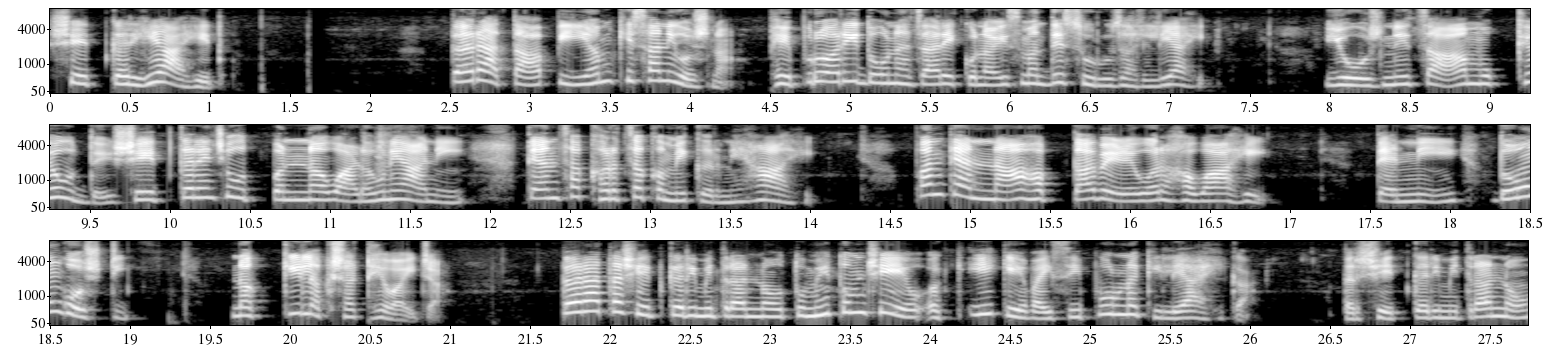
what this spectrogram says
शेतकरीही आहेत. तर आता पी एम किसान योजना फेब्रुवारी दोन हजार एकोणावीसमध्ये सुरू झालेली आहे. योजनेचा मुख्य उद्देश शेतकऱ्यांचे उत्पन्न वाढवणे आणि त्यांचा खर्च कमी करणे हा आहे. पण त्यांना हप्ता वेळेवर हवा आहे. त्यांनी दोन गोष्टी नक्की लक्षात ठेवायच्या. तर आता शेतकरी मित्रांनो तुम्ही तुमची ई के वाय सी पूर्ण केली आहे का? तर शेतकरी मित्रांनो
